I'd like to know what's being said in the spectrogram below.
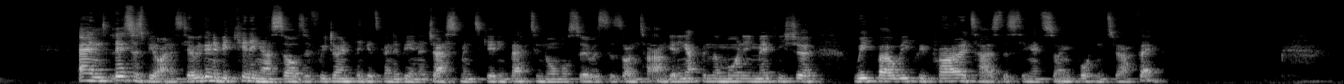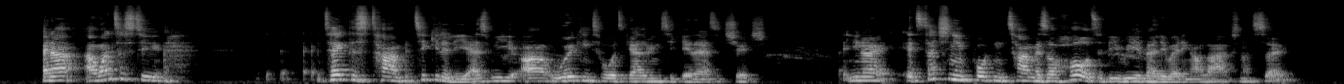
And let's just be honest here, we're going to be kidding ourselves if we don't think it's going to be an adjustment getting back to normal services on time, getting up in the morning, making sure week by week we prioritize this thing that's so important to our faith. And I, I want us to take this time, particularly as we are working towards gathering together as a church. You know, it's such an important time as a whole to be reevaluating our lives, not so?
